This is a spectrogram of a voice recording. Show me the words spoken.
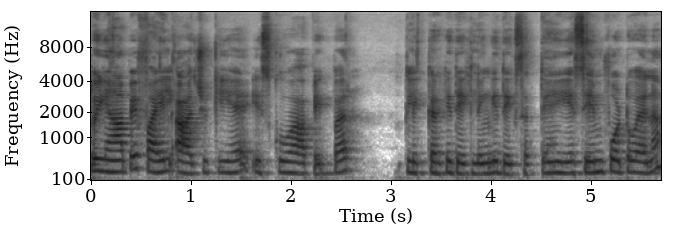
तो यहाँ पे फ़ाइल आ चुकी है, इसको आप एक बार क्लिक करके देख लेंगे, देख सकते हैं। ये सेम फ़ोटो है ना?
